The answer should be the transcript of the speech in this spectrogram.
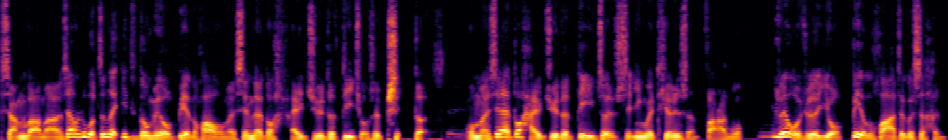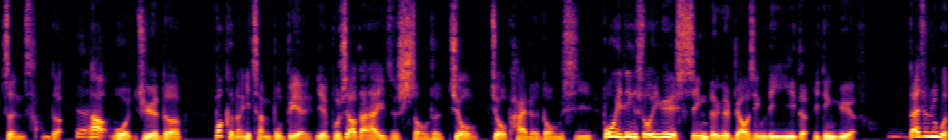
想法嘛，像如果真的一直都没有变的话，我们现在都还觉得地球是平的，我们现在都还觉得地震是因为天神发怒，嗯、所以我觉得有变化这个是很正常的。那我觉得不可能一成不变，也不是要大家一直守着旧旧派的东西，不一定说越新的越标新立异的一定越好。嗯、但是如果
